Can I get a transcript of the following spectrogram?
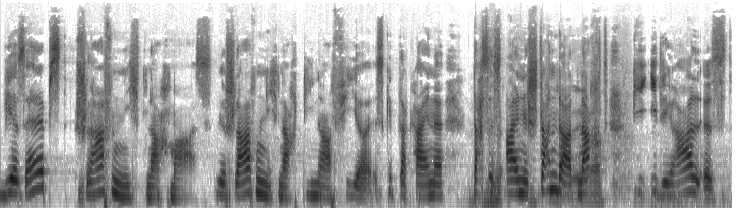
wir selbst schlafen nicht nach Maß. Wir schlafen nicht nach DIN A4. Es gibt da keine, das ist eine Standardnacht, die ideal ist.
